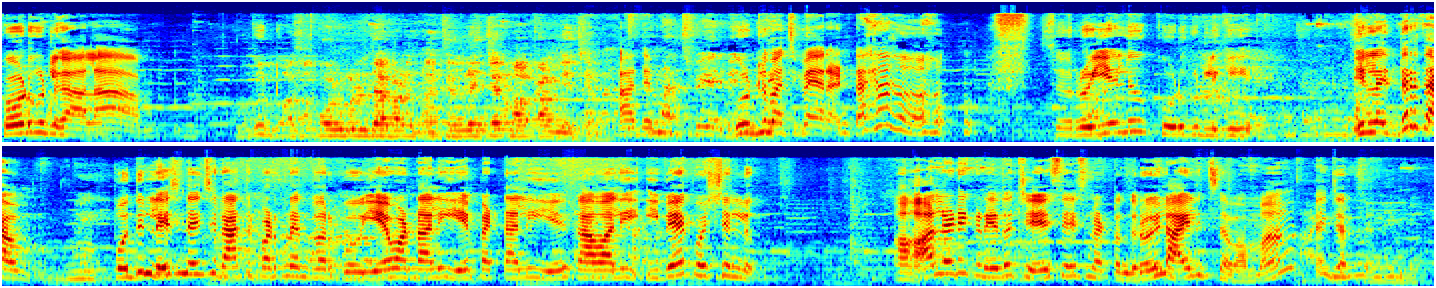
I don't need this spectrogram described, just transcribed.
కోడిగుడ్లు. కావాలా? గుడ్డు కోసం కోడిగుడ్లు తెప్పండి పచ్చళ్ళు తెచ్చాను మొక్కలు తెచ్చాను. అదే. గుడ్లు మర్చిపోయారంట. సో రొయ్యలు కోడిగుడ్లకి. ఇలా ఇద్దరు తా- పొద్దున్న లేచి నుంచి రాత్రి పడుకునేంత వరకు ఏం వండాలి ఏం పెట్టాలి ఏం కావాలి ఇవే క్వశ్చన్లు. ఆల్రెడీ ఇక్కడ ఏదో చేసేసినట్టుంది. రొయ్యలు ఆయిల్ ఇచ్చావమ్మా అది జరుగు. ఇచ్చాను,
